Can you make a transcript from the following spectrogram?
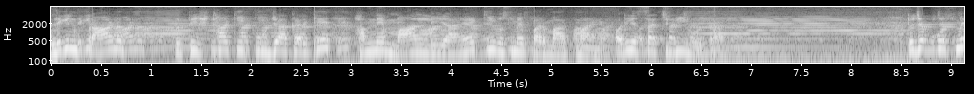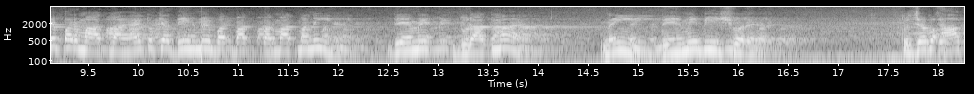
लेकिन प्राण प्रतिष्ठा की पूजा करके हमने मान लिया है कि उसमें परमात्मा है, और ये सच भी होता है। तो जब उसमें परमात्मा है तो क्या देह में परमात्मा नहीं है? देह में दुरात्मा है? नहीं, देह में भी ईश्वर है। तो जब आप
